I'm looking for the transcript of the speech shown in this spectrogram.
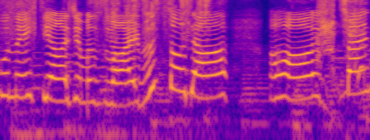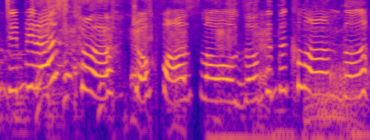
Buna ihtiyacımız var mı soda? Aa, bence biraz çok fazla oldu. Gıdıklandı.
